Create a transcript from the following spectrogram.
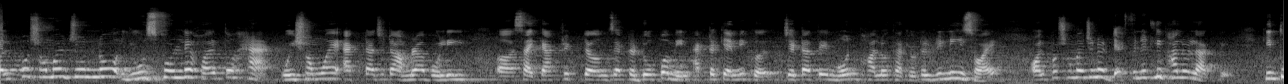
অল্প সময়ের জন্য ইউজ করলে হয়তো হ্যাঁ ওই সময়ে একটা যেটা আমরা বলি সাইক্যাট্রিক টার্মস একটা ডোপামিন একটা কেমিক্যাল যেটাতে মন ভালো থাকে, ওটা রিলিজ হয়। অল্প সময়ের জন্য ডেফিনেটলি ভালো লাগবে। কিন্তু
